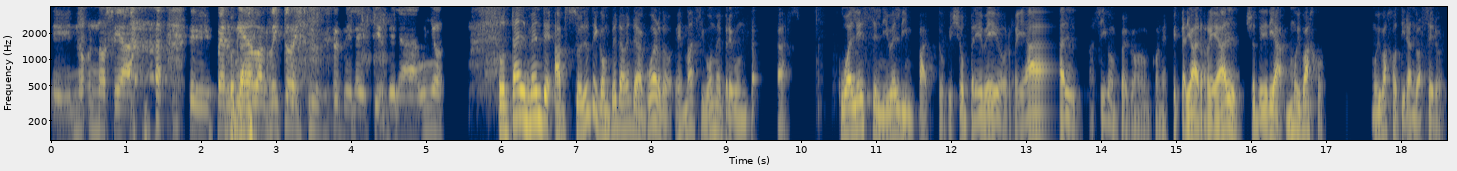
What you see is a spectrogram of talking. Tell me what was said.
eh, no, se ha eh, permeado al resto de la, de, la, Unión. Totalmente, absoluta y completamente de acuerdo. Es más, si vos me preguntás cuál es el nivel de impacto que yo preveo real, así con, con, expectativa real, yo te diría muy bajo, muy bajo tirando a cero.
